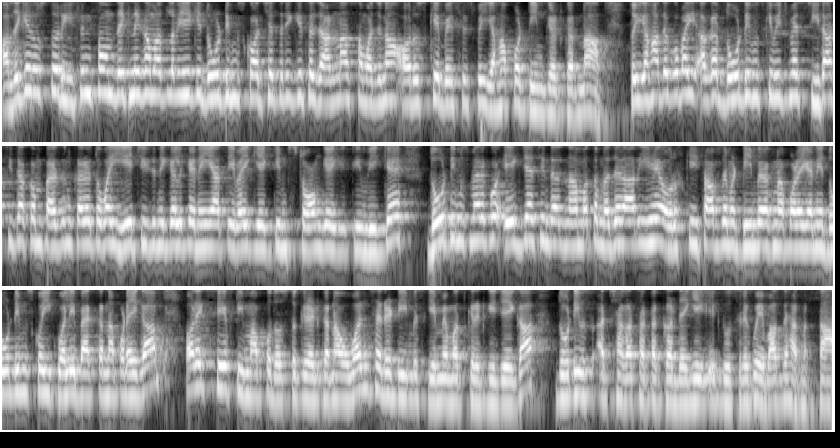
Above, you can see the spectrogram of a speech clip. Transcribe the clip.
अब देखिए दोस्तों रिसेंट फॉर्म देखने का मतलब ये कि दो टीम्स को अच्छे तरीके से जानना, समझना और उसके बेसिस पे यहाँ पर टीम क्रिएट करना। तो यहाँ देखो भाई, अगर दो टीम्स के बीच में सीधा सीधा कंपैरिजन करें तो भाई ये चीज़ निकल के नहीं आती भाई कि एक टीम स्ट्रॉन्ग है, एक टीम वीक है। दो टीम्स मेरे को एक जैसी मतलब नज़र आ रही है और उसके हिसाब से हमें टीम में रखना पड़ेगा नहीं दो टीम्स को इक्वली बैक करना पड़ेगा और एक सेफ़ टीम आपको दोस्तों क्रिएट करना। वन साइड टीम इस गेम में मत क्रिएट कीजिएगा। दो टीम्स अच्छा खासा टक्कर देगी एक दूसरे को, ये बात ध्यान रखना।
